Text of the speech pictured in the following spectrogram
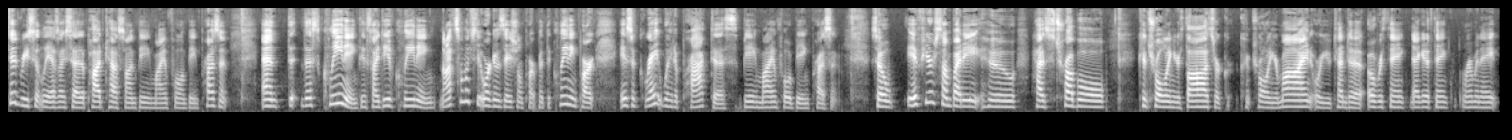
did recently, as I said, a podcast on being mindful and being present. And th- this cleaning, this idea of cleaning, not so much the organizational part, but the cleaning part, is a great way to practice being mindful, being present. So if you're somebody who has trouble controlling your thoughts or c- controlling your mind, or you tend to overthink, negative think, ruminate,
